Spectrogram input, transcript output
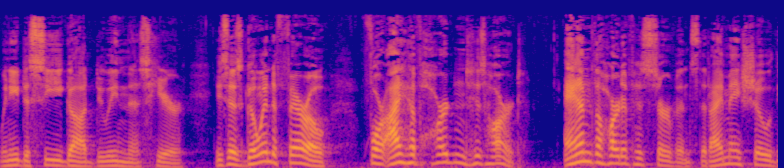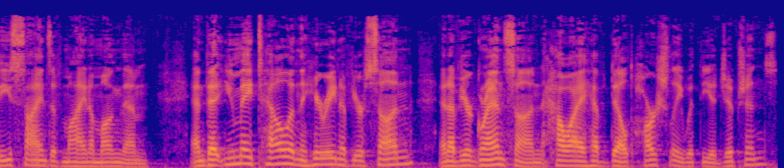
we need to see God doing this here. He says, Go into Pharaoh, for I have hardened his heart and the heart of his servants, that I may show these signs of mine among them, and that you may tell in the hearing of your son and of your grandson how I have dealt harshly with the Egyptians,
